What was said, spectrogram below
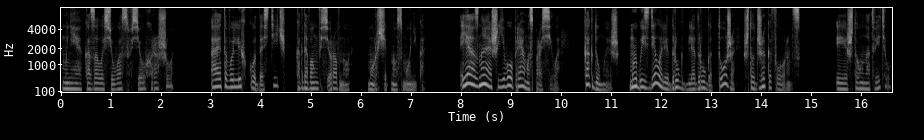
мне казалось, у вас все хорошо. А этого легко достичь, когда вам все равно, морщит нос Моника. Я, знаешь, его прямо спросила. Как думаешь, мы бы сделали друг для друга то же, что Джек и Флоренс? И что он ответил?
